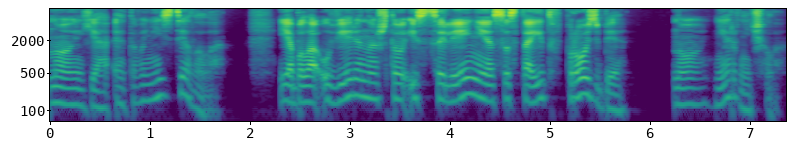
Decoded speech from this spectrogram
но я этого не сделала. Я была уверена, что исцеление состоит в просьбе, но нервничала.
